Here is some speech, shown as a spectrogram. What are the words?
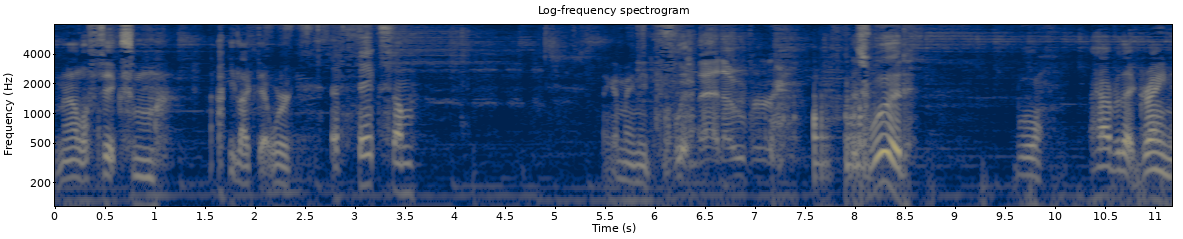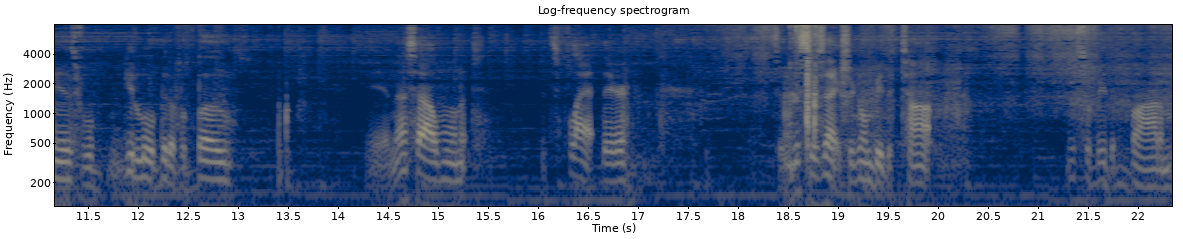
and I'll affix them. I like that word. Affix them. I think I may need to flip that over. This wood will, however that grain is, will get a little bit of a bow. Yeah, and that's how I want it. It's flat there. So this is actually going to be the top. This will be the bottom.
